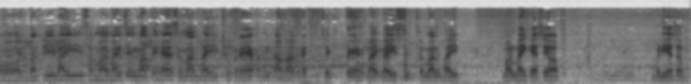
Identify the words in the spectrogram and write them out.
और बाकी भाई सलमान भाई से मिलवाते हैं। सलमान भाई छुप रहे हैं पत्नी कहाँ भाग रहे हैं। सकते हैं भाई भाई सलमान भाई। सलमान भाई कैसे हो आप? बढ़िया सब?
